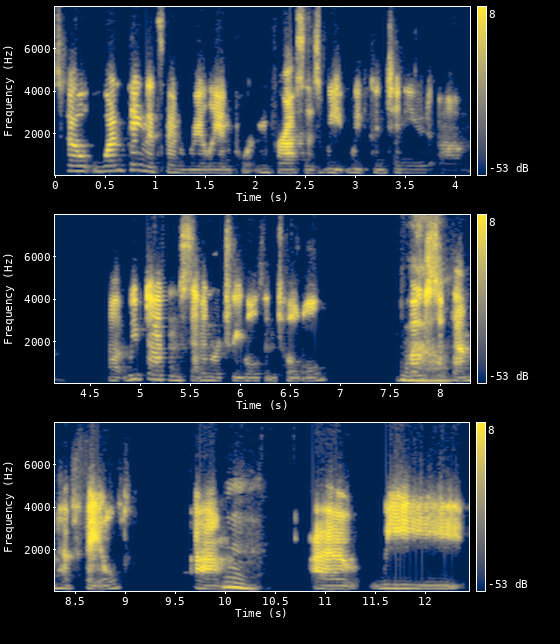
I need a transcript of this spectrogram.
So one thing that's been really important for us is we we've continued um, uh, we've done seven retrievals in total. Wow. Most of them have failed. Um, mm. uh, we,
